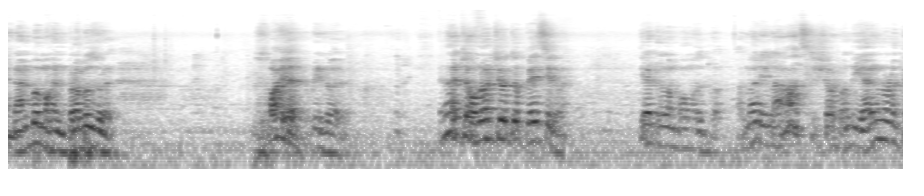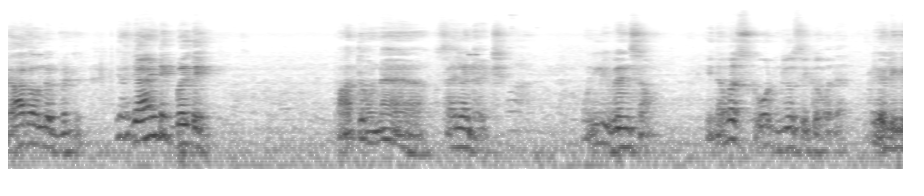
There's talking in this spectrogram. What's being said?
என் அன்பு மகன் பிரபுசுர் ஸ்பாய்லர் அப்படின்வாரு ஏதாச்சும் உணர்ச்சி வச்சு பேசிடுவேன். தியேட்டர்லாம் போகும்போது அது மாதிரி லாஸ்ட் ஷாட் வந்து இறங்கினோட காரில் வந்து ஜாயிண்டிக் பில்டிங் பார்த்த உடனே சைலண்ட் ஆயிடுச்சு. ஒன்லி வென் சாங் இ never score music over that really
